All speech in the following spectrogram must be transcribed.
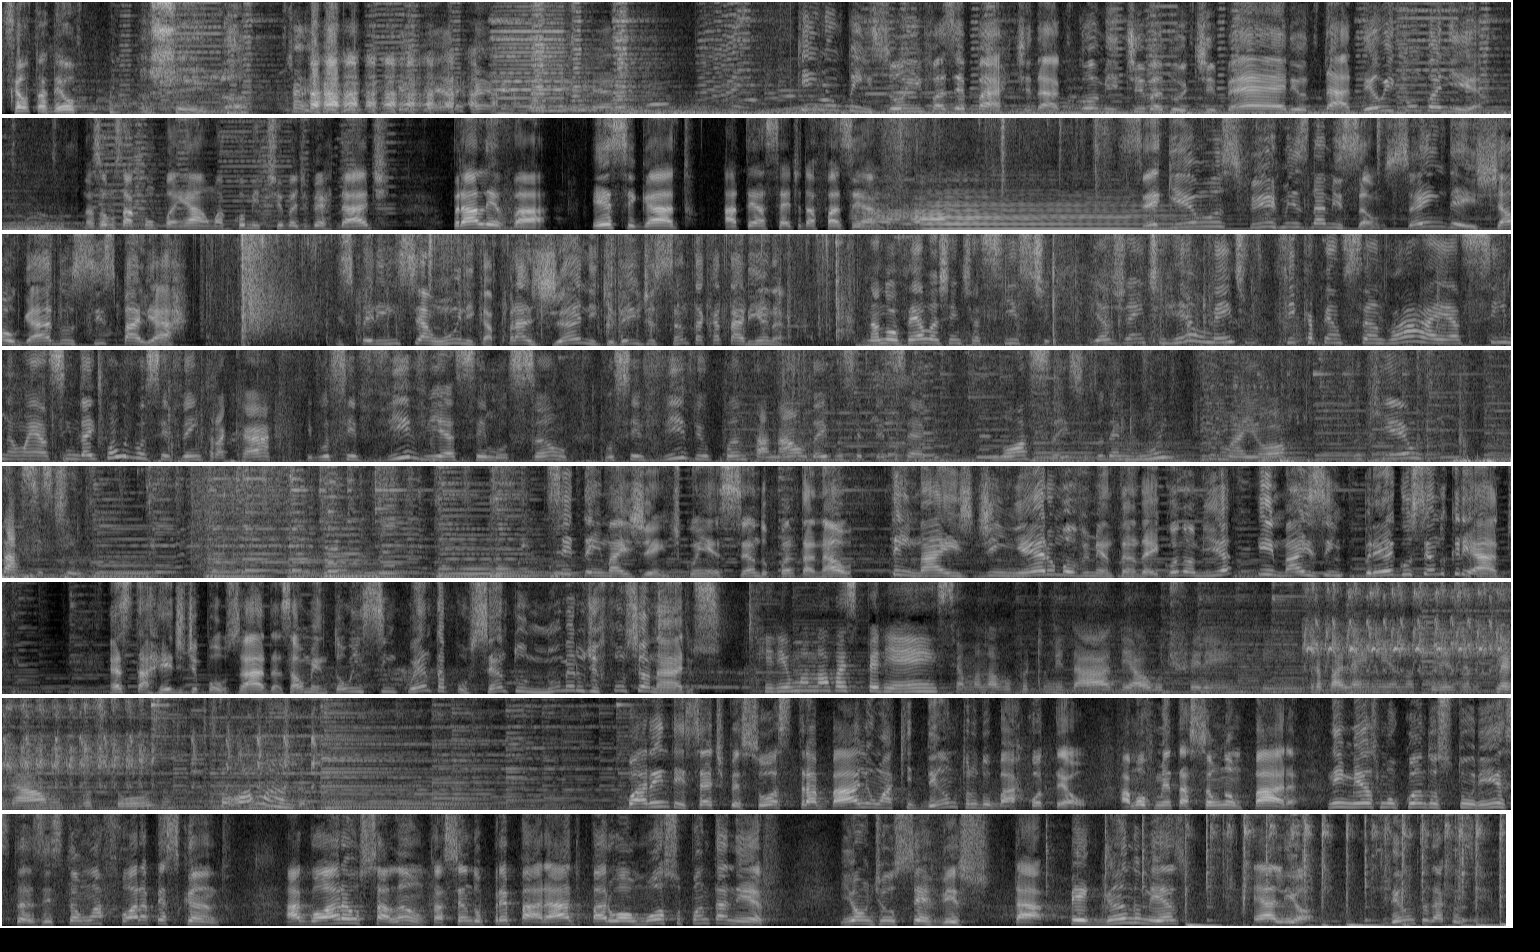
É o Tadeu? Eu sei lá. Quem não pensou em fazer parte da comitiva do Tibério, Tadeu e companhia? Nós vamos acompanhar uma comitiva de verdade para levar esse gado até a sede da fazenda. Seguimos firmes na missão, sem deixar o gado se espalhar. Experiência única para Jane, que veio de Santa Catarina. Na novela a gente assiste e a gente realmente fica pensando, ah, é assim, não é assim. Daí quando você vem para cá e você vive essa emoção, você vive o Pantanal, daí você percebe, nossa, isso tudo é muito maior do que eu estar tá assistindo. Tem mais gente conhecendo o Pantanal, tem mais dinheiro movimentando a economia e mais emprego sendo criado. Esta rede de pousadas aumentou em 50% o número de funcionários. Queria uma nova experiência, uma nova oportunidade, algo diferente. Trabalhar em meio à natureza é muito legal, muito gostoso. Estou amando. 47 pessoas trabalham aqui dentro do Barco Hotel. A movimentação não para, nem mesmo quando os turistas estão lá fora pescando. Agora o salão está sendo preparado para o almoço pantaneiro. E onde o serviço está pegando mesmo é ali, ó, dentro da cozinha.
